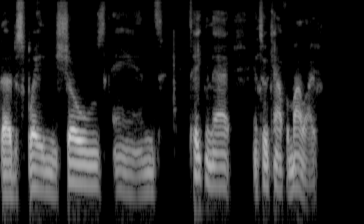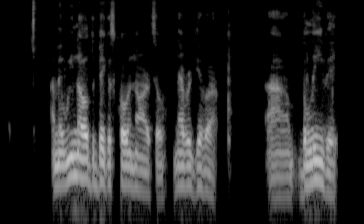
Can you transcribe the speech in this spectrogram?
that are displayed in these shows and taking that into account for my life. I mean, we know the biggest quote in Naruto never give up. Um, believe it,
